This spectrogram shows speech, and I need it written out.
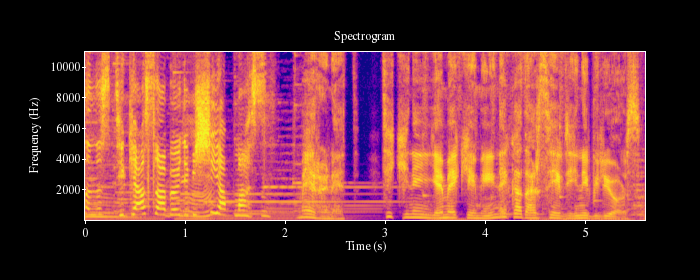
olmalısınız. Tiki asla böyle bir şey yapmaz. Marinette, Tiki'nin yemek yemeyi ne kadar sevdiğini biliyorsun.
